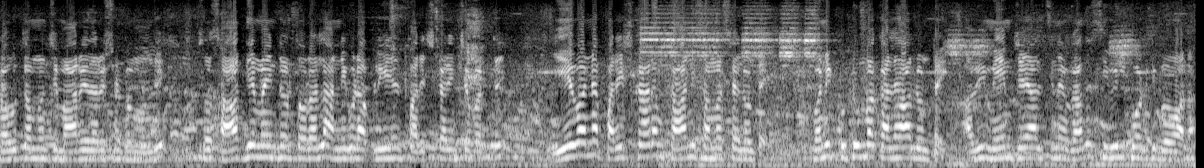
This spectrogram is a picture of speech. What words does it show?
ప్రభుత్వం నుంచి మార్గదర్శకం ఉంది. సో సాధ్యమైన త్వరలో అన్ని కూడా అప్లికేషన్ పరిష్కరించబడతాయి. ఏవన్నా పరిష్కారం కాని సమస్యలు ఉంటాయి. కొన్ని కుటుంబ కలహాలు ఉంటాయి. అవి మేము చేయాల్సినవి కాదు సివిల్ కోర్టుకి పోవాలా.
